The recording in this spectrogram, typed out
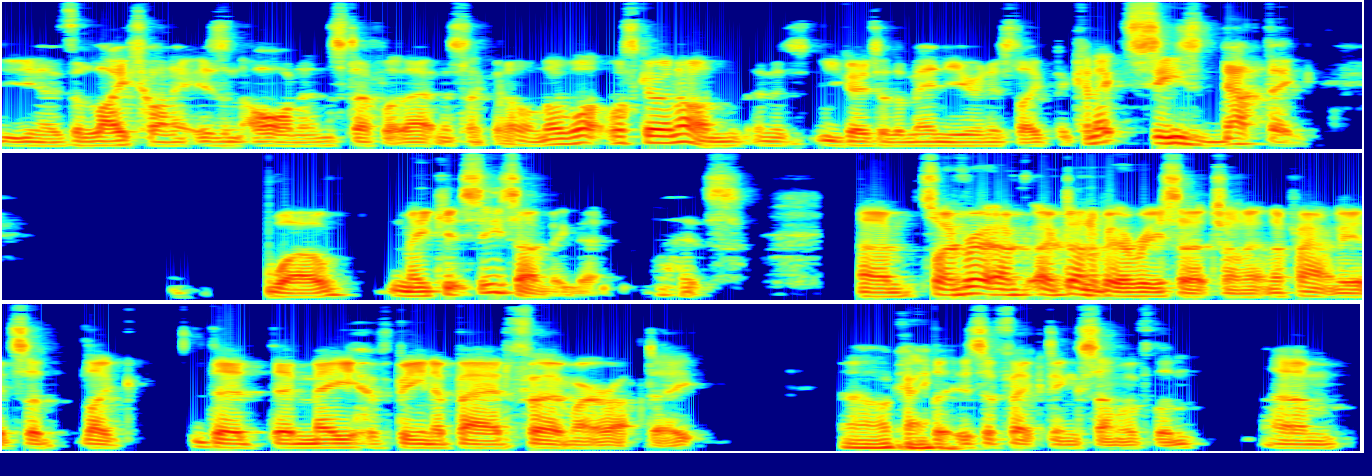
you know the light on it isn't on and stuff like that, and it's like oh no, what what's going on? And it's you go to the menu and it's like the Kinect sees nothing. Well, make it see something then. It's um, so I've, re- I've I've done a bit of research on it, and apparently it's a like there there may have been a bad firmware update Oh, okay. that is affecting some of them, um,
